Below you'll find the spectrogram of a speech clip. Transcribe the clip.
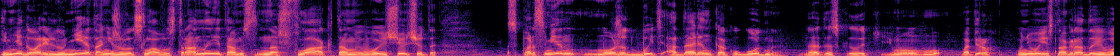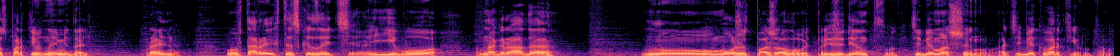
И мне говорили, ну нет, они же вот славу страны, там наш флаг, там его еще что-то. Спортсмен может быть одарен как угодно, да, так сказать. Ему, во-первых, у него есть награда его спортивная медаль, правильно? Во-вторых, так сказать, его награда ну, может пожаловать президент вот тебе машину, а тебе квартиру там,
